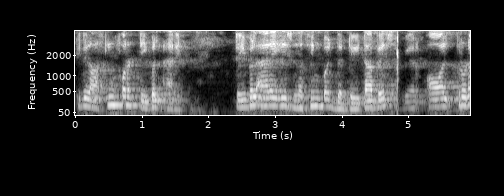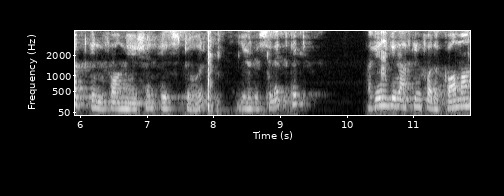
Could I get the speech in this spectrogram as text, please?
It is asking for a table array. Table array is nothing but the database where all product information is stored. You have to select it. Again it is asking for the comma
